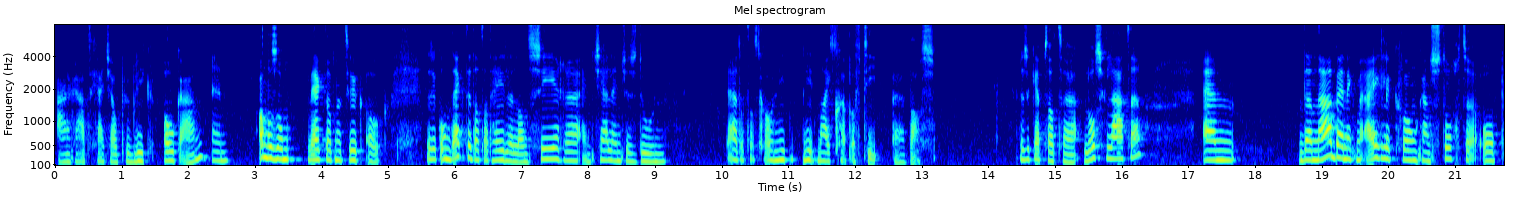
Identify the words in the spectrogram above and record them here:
aangaat, gaat jouw publiek ook aan. En andersom werkt dat natuurlijk ook. Dus ik ontdekte dat dat hele lanceren en challenges doen, ja, dat dat gewoon niet, niet my cup of tea uh, was. Dus ik heb dat uh, losgelaten. En daarna ben ik me eigenlijk gewoon gaan storten op,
